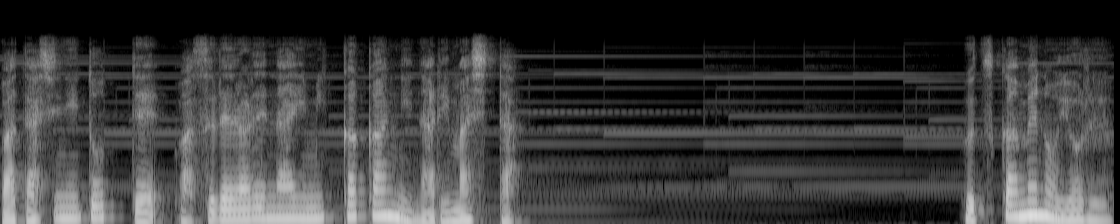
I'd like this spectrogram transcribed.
私にとって忘れられない3日間になりました。2日目の夜、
